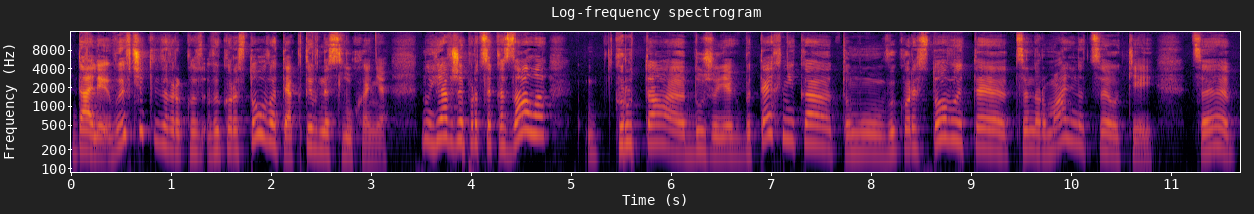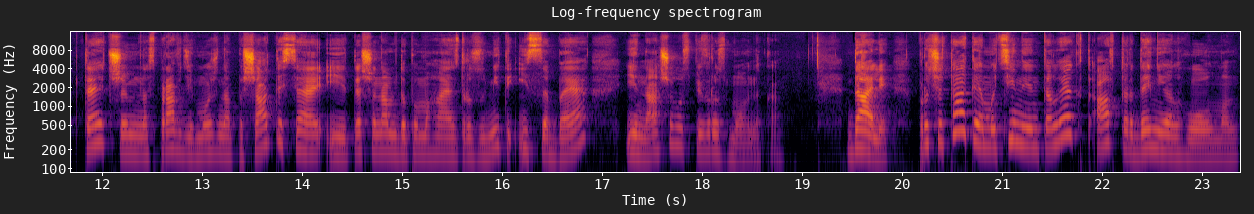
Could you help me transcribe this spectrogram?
Далі, вивчити та використовувати активне слухання. Ну, я вже про це казала. Крута дуже якби техніка, тому використовуйте це нормально, це окей. Це те, чим насправді можна пишатися, і те, що нам допомагає зрозуміти і себе, і нашого співрозмовника. Далі прочитати емоційний інтелект автор Деніел Голман.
